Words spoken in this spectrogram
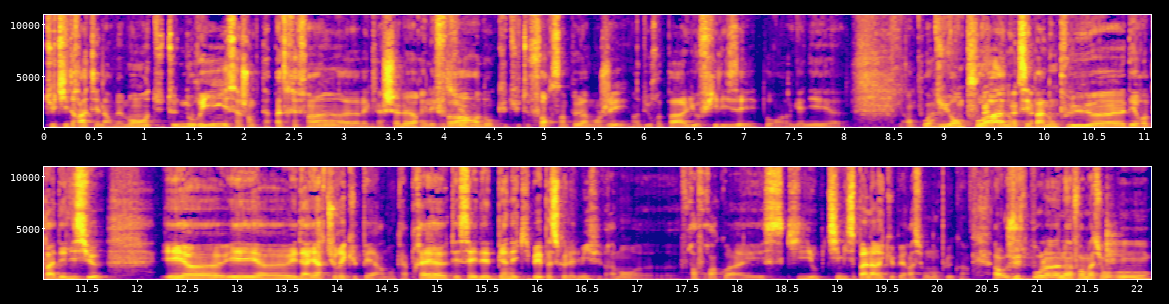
Tu t'hydrates énormément, tu te nourris, sachant que t'as pas très faim avec la chaleur et l'effort, donc tu te forces un peu à manger hein, du repas lyophilisé pour gagner euh, du en poids. donc c'est pas non plus euh, des repas délicieux. Et, euh, et, euh, et, derrière, tu récupères. Donc après, tu essayes d'être bien équipé parce que la nuit, il fait vraiment froid-froid, quoi. Et ce qui optimise pas la récupération non plus, quoi. Alors, juste pour l'information, on,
